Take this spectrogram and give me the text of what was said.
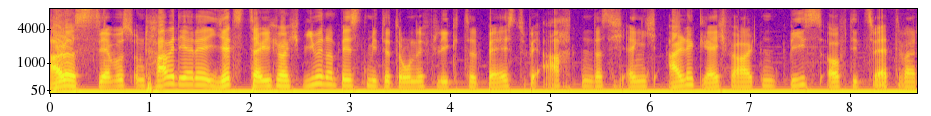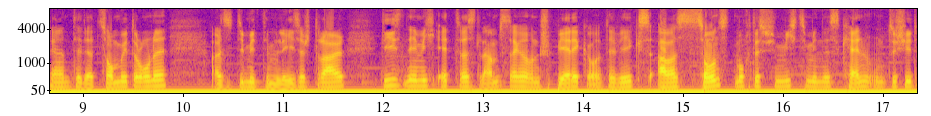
Hallo, Servus und habe die Ehre. Jetzt zeige ich euch, wie man am besten mit der Drohne fliegt. Dabei ist zu beachten, dass sich eigentlich alle gleich verhalten, bis auf die zweite Variante der Zombie-Drohne, also die mit dem Laserstrahl. Die ist nämlich etwas langsamer und sperriger unterwegs, aber sonst macht es für mich zumindest keinen Unterschied,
